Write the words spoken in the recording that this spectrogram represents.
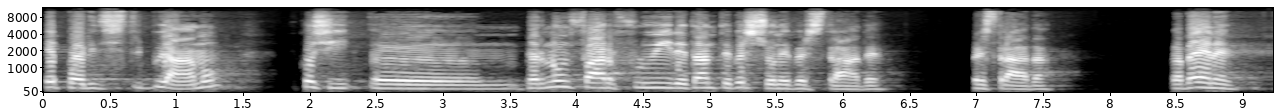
e poi li distribuiamo così ehm, per non far fluire tante persone per strade, per strada. Va bene?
